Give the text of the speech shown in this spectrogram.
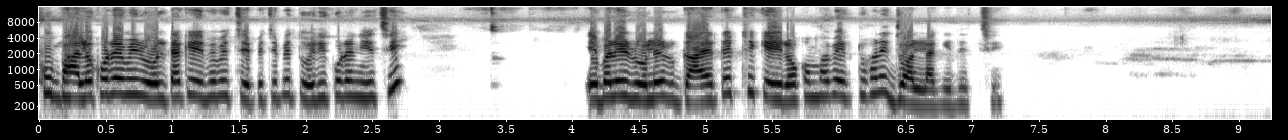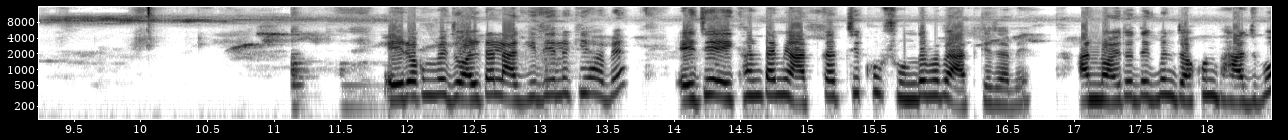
খুব ভালো করে আমি রোলটাকে এইভাবে চেপে চেপে তৈরি করে নিয়েছি। এবার এই রোলের গায়েতে ঠিক এইরকম ভাবে একটুখানি জল লাগিয়ে দিচ্ছি। এইরকম ভাবে জলটা লাগিয়ে দিলে কি হবে? এই যে এইখানটা আমি আটকাচ্ছি, খুব সুন্দরভাবে আটকে যাবে। আর নয়তো দেখবেন যখন ভাজবো,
